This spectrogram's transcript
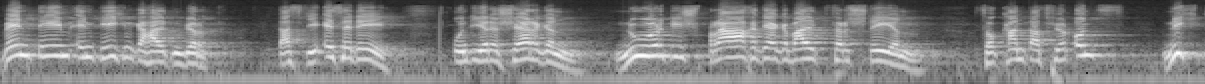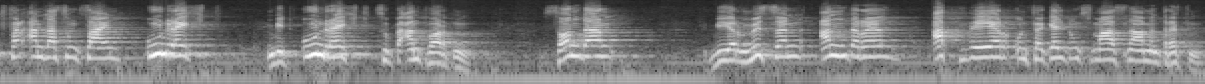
Wenn dem entgegengehalten wird, dass die SED und ihre Schergen nur die Sprache der Gewalt verstehen, so kann das für uns nicht Veranlassung sein, Unrecht mit Unrecht zu beantworten, sondern wir müssen andere Abwehr- und Vergeltungsmaßnahmen treffen.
